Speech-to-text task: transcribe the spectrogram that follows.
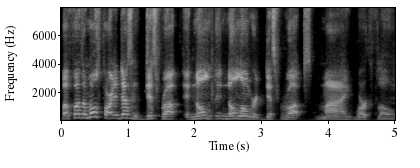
But for the most part, it doesn't disrupt. It no it no longer disrupts my workflow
